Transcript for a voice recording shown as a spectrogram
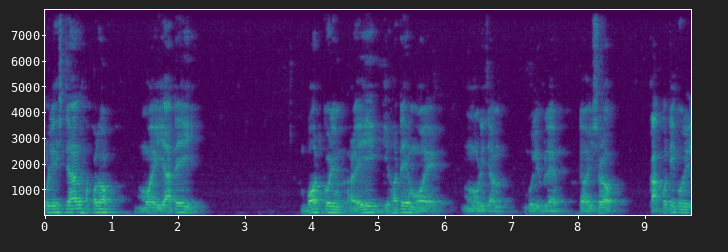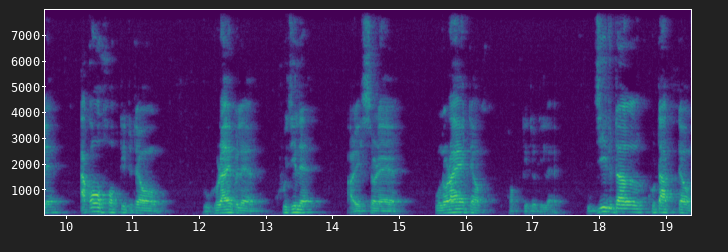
পলিষ্টানসকলক মই ইয়াতেই বধ কৰিম আৰু এই গৃহতে মই মৰি যাম বুলি পেলাই তেওঁ ঈশ্বৰক কাকতি কৰিলে। আকৌ শক্তিটো তেওঁ ঘূৰাই পেলাই খুজিলে আৰু ঈশ্বৰে পুনৰাই তেওঁক শক্তিটো দিলে। যি দুডাল খুটাত তেওঁক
